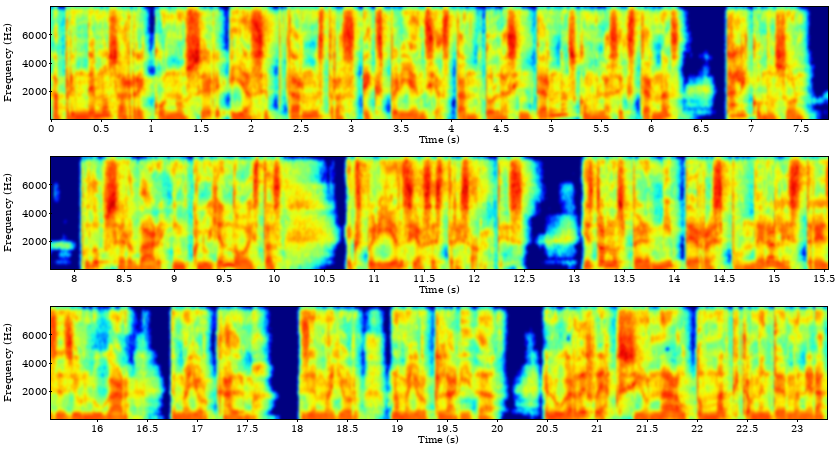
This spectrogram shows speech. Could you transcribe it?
aprendemos a reconocer y aceptar nuestras experiencias, tanto las internas como las externas, tal y como son. Puedo observar, incluyendo estas experiencias estresantes. Y esto nos permite responder al estrés desde un lugar de mayor calma, desde mayor, una mayor claridad, en lugar de reaccionar automáticamente de manera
